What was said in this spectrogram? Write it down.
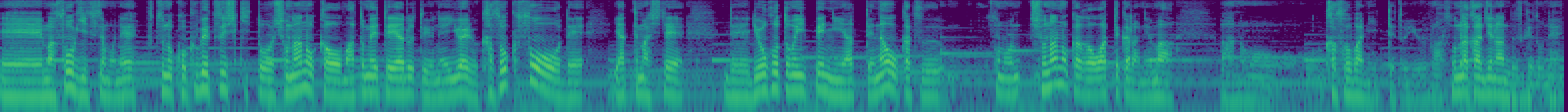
えー、まあ、葬儀ってもね普通の告別式と初七日をまとめてやるというねいわゆる家族葬でやってましてで両方ともいっぺんにやってなおかつその初七日が終わってからねまああの火葬場に行ってという、まあ、そんな感じなんですけどね、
